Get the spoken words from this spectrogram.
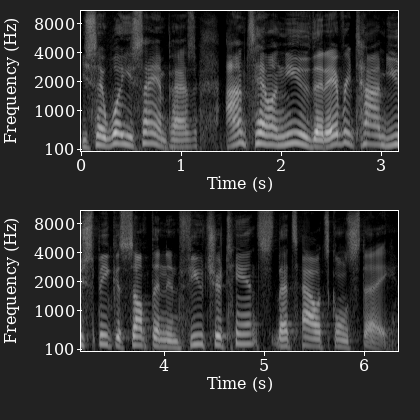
You say, What are you saying, Pastor? I'm telling you that every time you speak of something in future tense, that's how it's going to stay.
